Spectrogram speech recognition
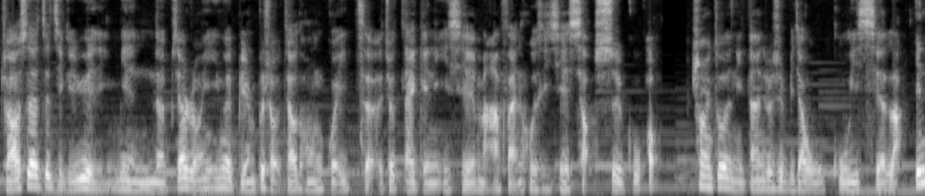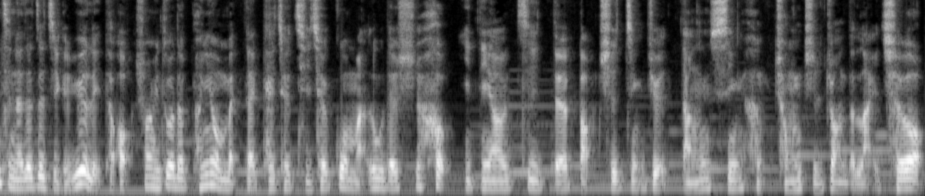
主要是在这几个月里面呢，比较容易因为别人不守交通规则，就带给你一些麻烦或是一些小事故哦。双鱼座的你当然就是比较无辜一些啦。因此呢，在这几个月里头哦，双鱼座的朋友们在开车、骑车过马路的时候，一定要记得保持警觉，当心横冲直撞的来车哦。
